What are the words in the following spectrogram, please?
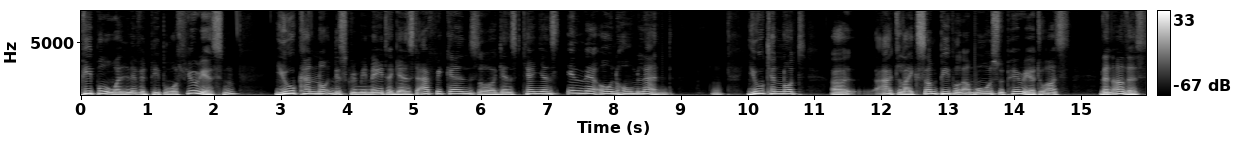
People were livid, people were furious. Hmm? You cannot discriminate against Africans or against Kenyans in their own homeland. Hmm? You cannot uh, act like some people are more superior to us than others.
